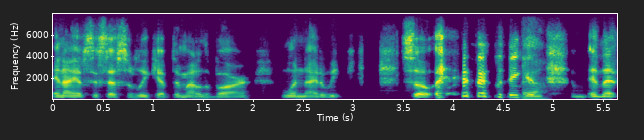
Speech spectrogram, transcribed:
And I have successfully kept them out of the bar one night a week. So thinking, yeah. and that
